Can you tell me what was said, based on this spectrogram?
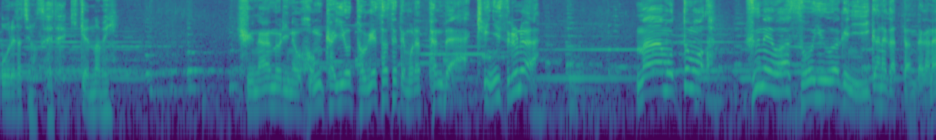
俺たちのせいで危険な目に。船乗りの本会を遂げさせてもらったんだ。気にするな。まあもっとも船はそういうわけにいかなかったんだがな。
